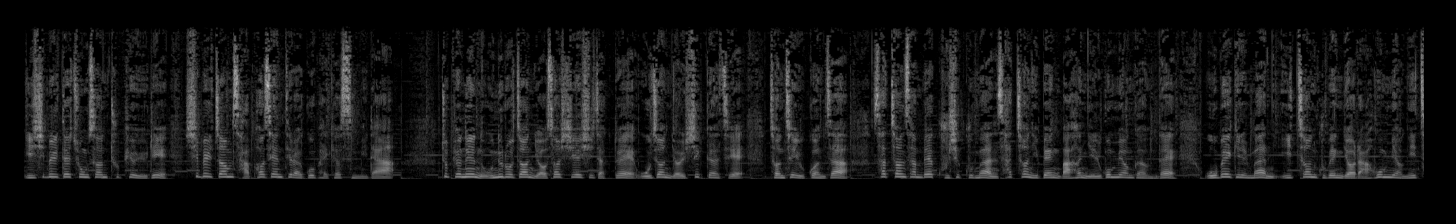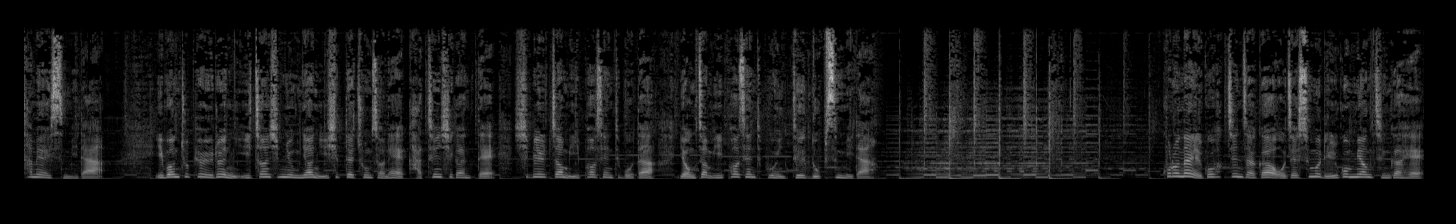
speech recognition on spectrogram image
21대 총선 투표율이 11.4%라고 밝혔습니다. 투표는 오늘 오전 6시에 시작돼 오전 10시까지 전체 유권자 4,399만 4,247명 가운데 501만 2,919명이 참여했습니다. 이번 투표율은 2016년 20대 총선의 같은 시간대 11.2%보다 0.2%포인트 높습니다. 코로나19 확진자가 어제 27명 증가해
